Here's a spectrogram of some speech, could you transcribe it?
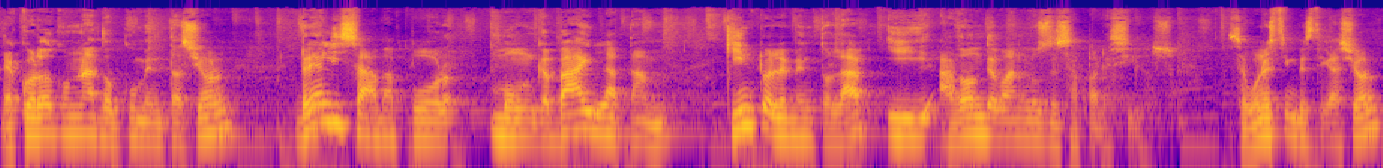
de acuerdo con una documentación realizada por Mongabay Latam, Quinto Elemento Lab y A dónde van los desaparecidos. Según esta investigación,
